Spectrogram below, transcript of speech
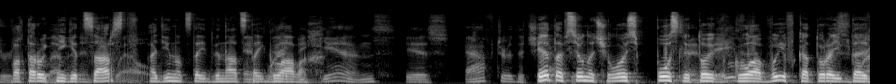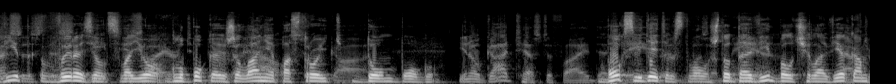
во второй книге Царств, 11 и 12 главах. Это все началось после той главы, в которой Давид выразил свое глубокое желание построить дом Богу. Бог свидетельствовал, что Давид был человеком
